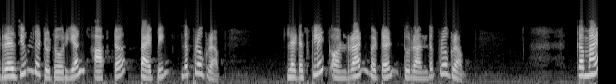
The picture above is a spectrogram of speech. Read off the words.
Resume the tutorial after typing the program. Let us click on Run button to run the program. Command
